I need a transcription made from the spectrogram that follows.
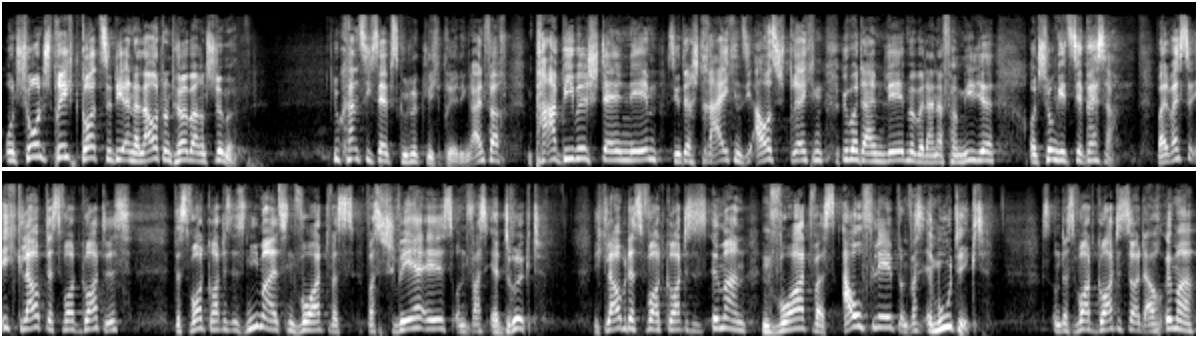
und schon spricht Gott zu dir in einer lauten und hörbaren Stimme. Du kannst dich selbst glücklich predigen. Einfach ein paar Bibelstellen nehmen, sie unterstreichen, sie aussprechen über dein Leben, über deine Familie und schon geht es dir besser. Weil weißt du, ich glaube, das Wort Gottes das Wort Gottes ist niemals ein Wort, was, was schwer ist und was erdrückt. Ich glaube, das Wort Gottes ist immer ein, Wort, was auflebt und was ermutigt. Und das Wort Gottes sollte auch immer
